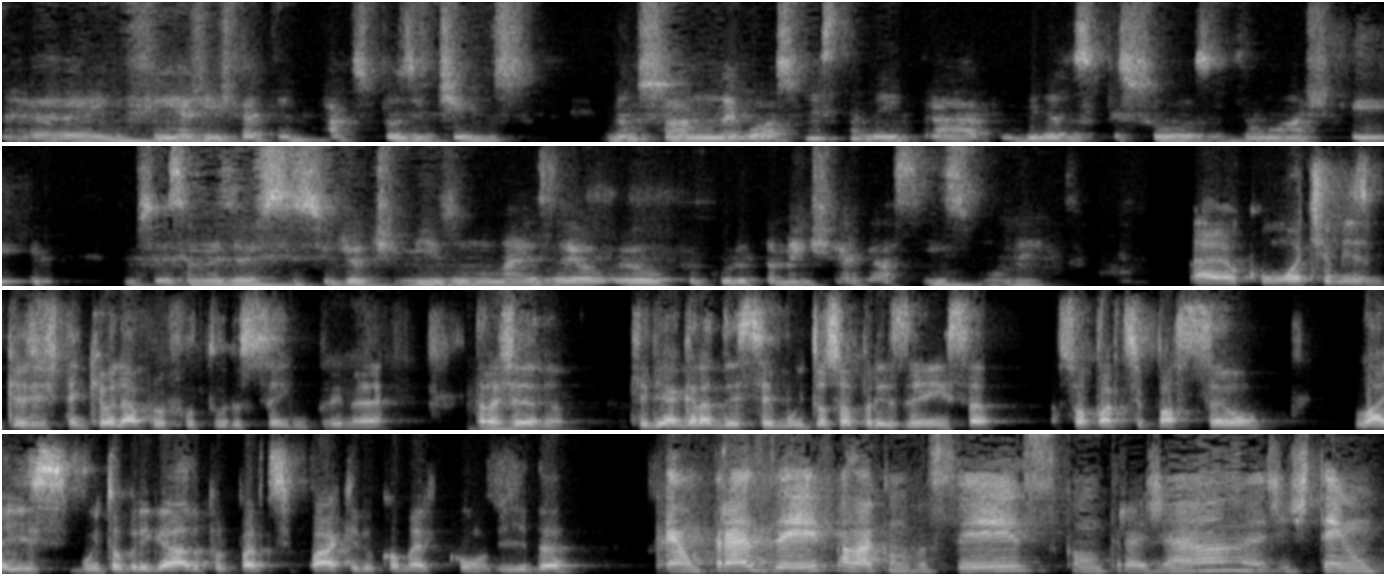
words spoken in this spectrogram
É, enfim, a gente vai ter impactos positivos não só no negócio, mas também para a vida das pessoas. Então, acho que, não sei se é um exercício de otimismo, mas eu, eu procuro também enxergar assim esse momento. É, com o otimismo que a gente tem que olhar para o futuro sempre, né? Trajano, queria agradecer muito a sua presença, a sua participação. Laís, muito obrigado por participar aqui do Comerc Convida. É um prazer falar com vocês, com o Trajan. A gente tem um,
